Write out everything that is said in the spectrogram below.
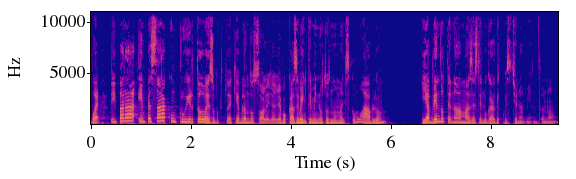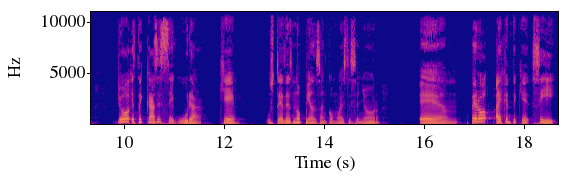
Bueno, y para empezar a concluir todo eso, porque estoy aquí hablando sola, ya llevo casi 20 minutos, no manches, ¿cómo hablo? y abriéndote nada más este lugar de cuestionamiento, ¿no? Yo estoy casi segura que ustedes no piensan como este señor, eh, pero hay gente que sí,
